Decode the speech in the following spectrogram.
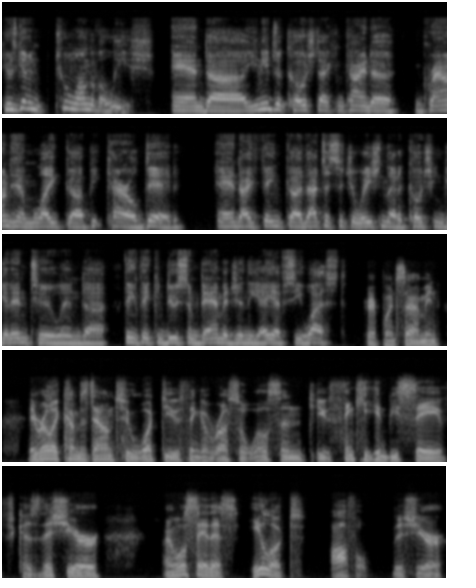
he was given too long of a leash, and uh, he needs a coach that can kind of ground him like uh, Pete Carroll did. And I think uh, that's a situation that a coach can get into, and uh, think they can do some damage in the AFC West. Great point, sir. I mean, it really comes down to what do you think of Russell Wilson? Do you think he can be saved? Because this year, I will say this, he looked awful this year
